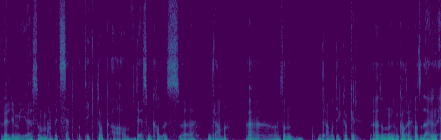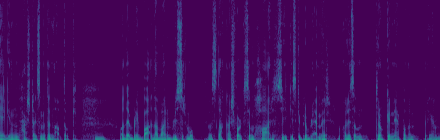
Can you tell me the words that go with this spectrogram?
veldig mye som har blitt sett på TikTok av det som kalles uh, drama. Uh, sånn drama-tiktoker, uh, som de kaller det. Altså Det er jo en egen hashtag som heter Navtok. Og det blir ba da bare blusser de opp stakkars folk som har psykiske problemer, og liksom tråkker ned på dem. Mm.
